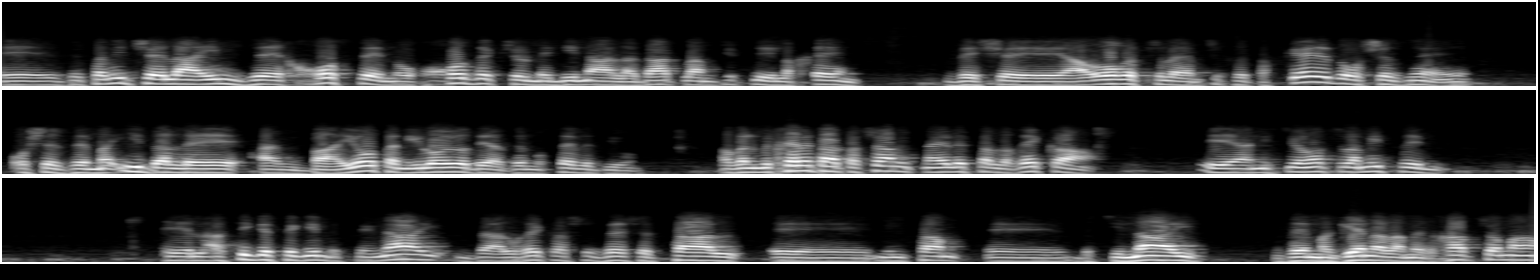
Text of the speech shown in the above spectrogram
אה, זה תמיד שאלה האם זה חוסן או חוזק של מדינה לדעת להמשיך להילחם ושהעורף שלה ימשיך לתפקד או שזה, או שזה מעיד על, על בעיות, אני לא יודע, זה נושא לדיון. אבל מלחמת ההתשה מתנהלת על רקע אה, הניסיונות של המצרים אה, להשיג הישגים בסיני, ועל רקע זה שצה"ל נמצא בסיני ומגן על המרחב שם,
